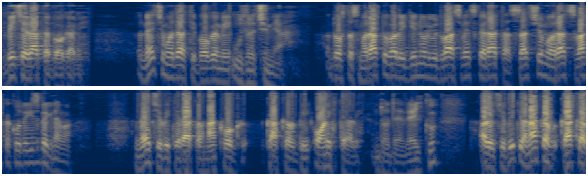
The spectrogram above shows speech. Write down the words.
Biće rata, boga mi. Nećemo dati, boga mi, Uzvraćem ja. dosta smo ratovali i ginuli u dva svetska rata, sad ćemo rat svakako da izbegnemo. Neće biti rata onakvog kakav bi oni hteli, Dodaje Veljko, ali će biti onakav kakav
